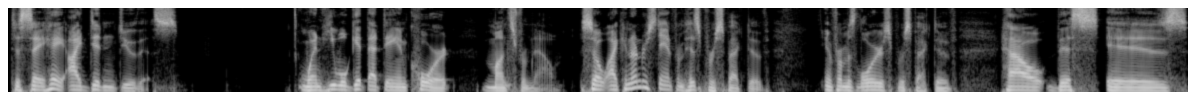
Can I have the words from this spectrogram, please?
to say, hey, I didn't do this? When he will get that day in court months from now. So I can understand from his perspective and from his lawyer's perspective how this is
